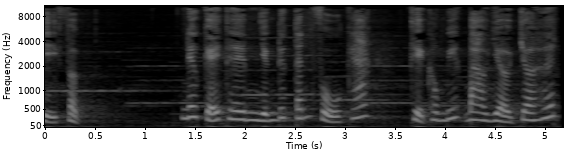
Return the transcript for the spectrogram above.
vị Phật. Nếu kể thêm những đức tánh phụ khác thì không biết bao giờ cho hết.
